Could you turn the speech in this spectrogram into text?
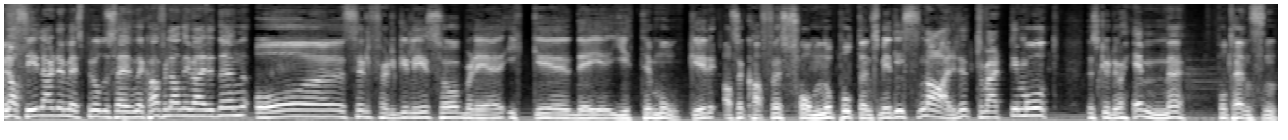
Brasil er det mest produserende kaffeland i verden, og selvfølgelig så ble ikke det gitt til munker, altså kaffe, som noe potensmiddel. Snarere tvert imot. Det skulle jo hemme potensen.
